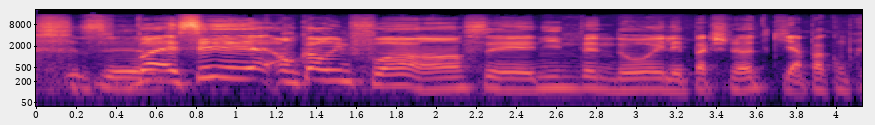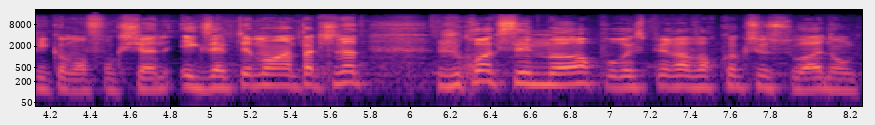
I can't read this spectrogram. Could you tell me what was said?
C'est- Ouais, c'est encore une fois, hein, c'est Nintendo et les patch notes qui a pas compris comment fonctionne exactement un patch note. Je crois que c'est mort pour espérer avoir quoi que ce soit. Donc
